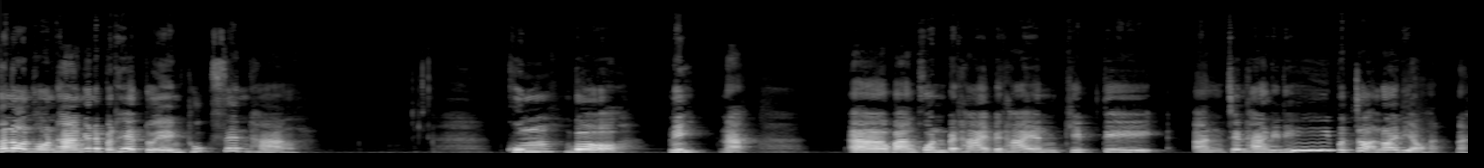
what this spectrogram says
ถนนหนทางอยู่ในประเทศตัวเองทุกเส้นทาง คุ้มบ่นี่นะอ่าบางคนไปถ่ายไปถ่ายอันคลิปที่อันเส้นทางดีๆปะเจาะน้อยเดียวค่ะนะ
